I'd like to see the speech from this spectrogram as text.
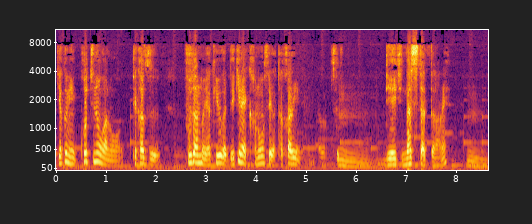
逆に、こっちの方があの、手数、普段の野球ができない可能性が高いね。だからうん。DH なしだったらね。うん。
